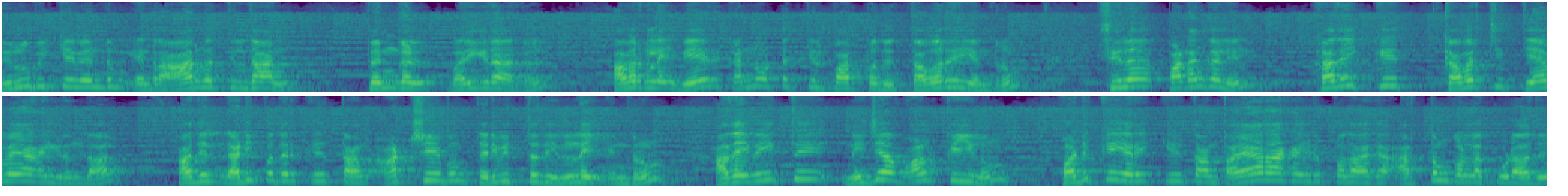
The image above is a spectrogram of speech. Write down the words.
நிரூபிக்க வேண்டும் என்ற ஆர்வத்தில்தான் பெண்கள் வருகிறார்கள். அவர்களை வேறு கண்ணோட்டத்தில் பார்ப்பது தவறு என்றும் சில படங்களில் கதைக்கு கவர்ச்சி தேவையாக இருந்தால் அதில் நடிப்பதற்கு தான் ஆட்சேபம் தெரிவித்தது இல்லை என்றும் அதை வைத்து நிஜ வாழ்க்கையிலும் படுக்கை அறைக்கு தான் தயாராக இருப்பதாக அர்த்தம் கொள்ளக்கூடாது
